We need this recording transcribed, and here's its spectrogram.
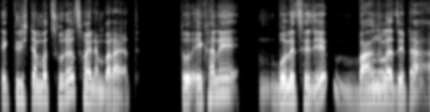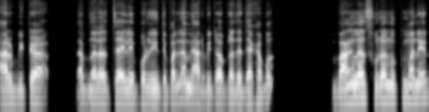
একত্রিশ নম্বর সুরা ছয় নম্বর আয়াত। তো এখানে বলেছে যে বাংলা যেটা আরবিটা আপনারা চাইলে পড়ে নিতে পারেন। আমি আরবিটা আপনাদের দেখাবো। বাংলা সুরা লুকমানের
